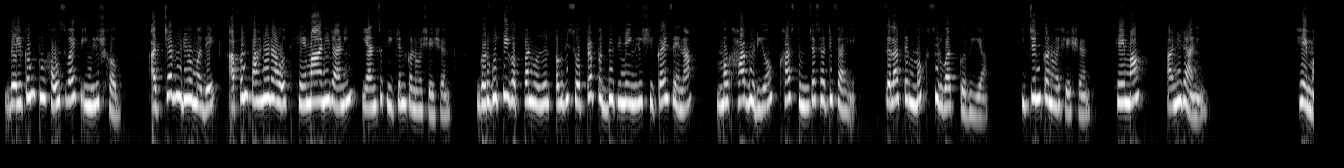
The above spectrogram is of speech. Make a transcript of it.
welcome to housewife English hub आजच्या व्हिडिओमध्ये आपण पाहणार आहोत हेमा आणि राणी यांचं किचन कन्व्हर्सेशन घरगुती गप्पांमधून अगदी सोप्या पद्धतीने इंग्लिश शिकायचं आहे ना? मग हा व्हिडिओ खास तुमच्यासाठीच आहे. चला तर मग सुरुवात करूया. किचन कन्व्हर्सेशन हेमा आणि Rani. Hema.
